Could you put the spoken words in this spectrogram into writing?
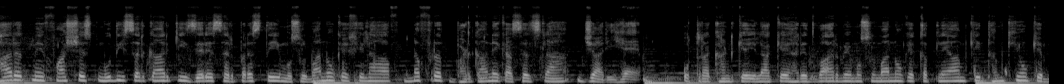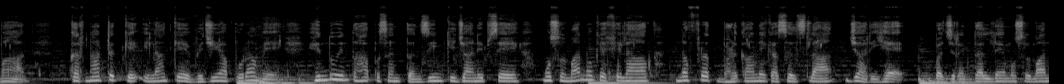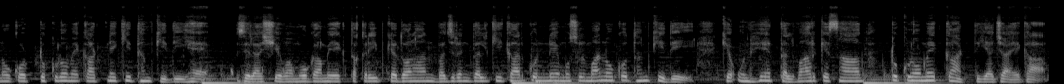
भारत में फाशिस्ट मोदी सरकार की जेर सरपरस्ती मुसलमानों के खिलाफ नफरत भड़काने का सिलसिला जारी है। उत्तराखंड के इलाके हरिद्वार में मुसलमानों के कत्लेआम की धमकियों के बाद कर्नाटक के इलाके विजयापुरा में हिंदू इंतहा पसंद तंजीम की जानब से मुसलमानों के खिलाफ नफरत भड़काने का सिलसिला जारी है। बजरंग दल ने मुसलमानों को टुकड़ों में काटने की धमकी दी है। जिला शिवामोगा में एक तकरीब के दौरान बजरंग दल की कारकुन ने मुसलमानों को धमकी दी कि उन्हें तलवार के साथ टुकड़ों में काट दिया जाएगा।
